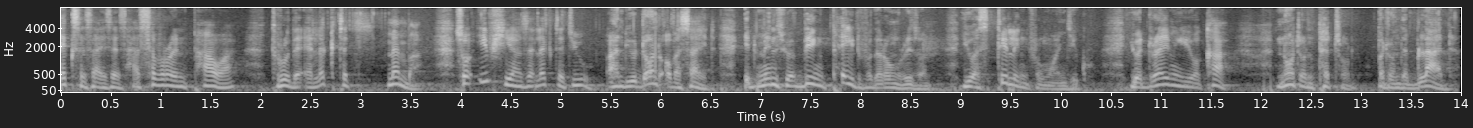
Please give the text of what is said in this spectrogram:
exercises her sovereign power through the elected member. So if she has elected you and you don't oversight, it means you are being paid for the wrong reason. You are stealing from Wanjiku. You are driving your car not on petrol, but on the blood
